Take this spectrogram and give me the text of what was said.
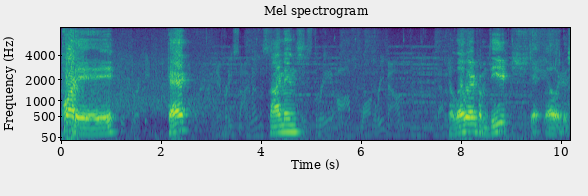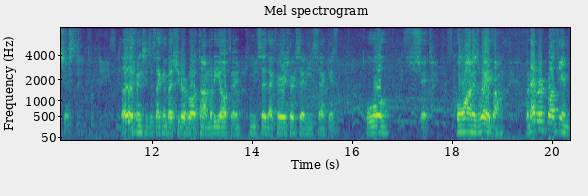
Party. Okay. Simons. To Lillard from deep. Shit, Lillard is just... Lillard thinks he's the second best shooter of all time. What do y'all think? He said that Curry first said he's second. Poole. Shit. Poole on his way, bro. Whenever fucking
